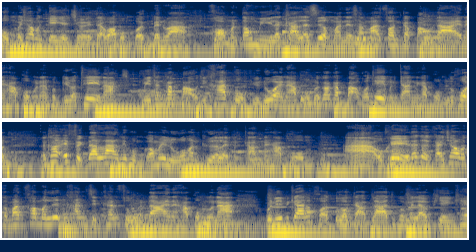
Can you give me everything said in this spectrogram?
ผมไม่ชอบกางเกงเฉยๆแต่ว่าผมเป็นว่าของมันต้องมีละกันและเสื้อของมันเนี่ยสามารถซ่อนกระเป๋าได้นะครับผมดังนั้นผมคิดว่าเท่นะมีทั้งกระเป๋าที่คาดอกอยู่ด้วยนะครับผมแล้วก็กระเป๋าก็เท่เหมือนกันครับผมทุกคนแล้วก็เอฟเฟกต์ด้านล่างนี่ผมก็ไม่รู้ว่ามันคืออะไรเหมือนกันนะครับผมอ่าโอเค ถ้าเกิดใครชอบสามารถเข้ามาเลื่อนขั้นสิทธิ์ขั้นสูงกันได้นะครับผมนะ วันนี้พี่ก้าต้องขอตัวกราบลาทุกคนไปแล้วเพียงแค่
